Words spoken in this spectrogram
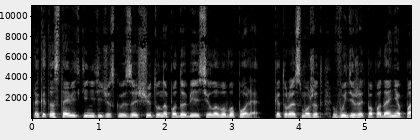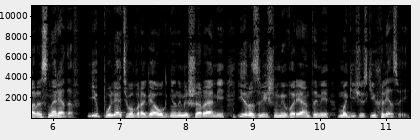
так это ставить кинетическую защиту наподобие силового поля, которое сможет выдержать попадание пары снарядов и пулять во врага огненными шарами и различными вариантами магических лезвий.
